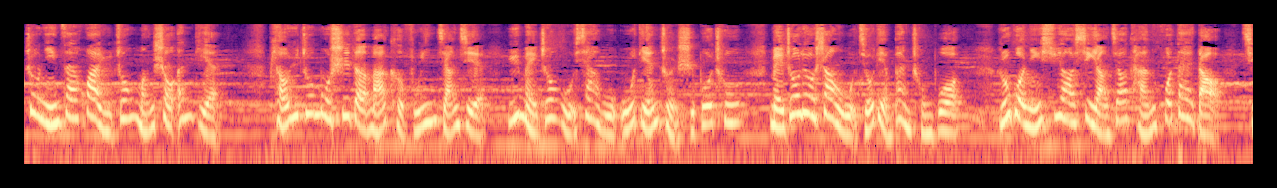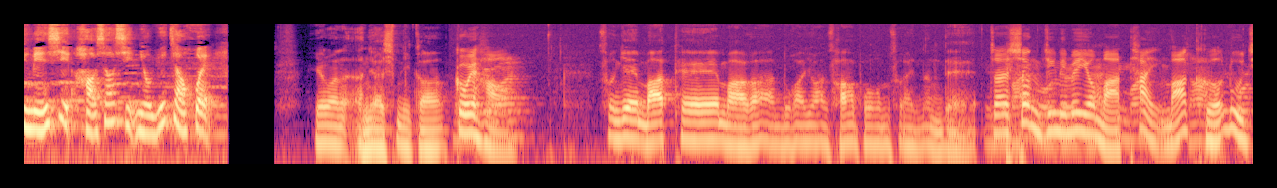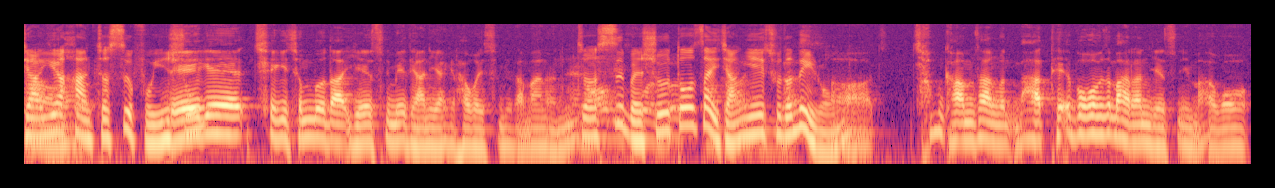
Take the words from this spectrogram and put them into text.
祝您在话语中蒙受恩典。朴玉珠牧师的马可福音讲解于每周五下午五点准时播出每周六上午九点半重播。如果您需要信仰交谈或带导请联系好消息纽约教会。各位好。啊 성경에 마태, 마가, 누가, 요한 사복음서가 있는데 在圣经里面有马太、马可、路加、约翰这四福音书， 네 개 책이 전부 다 예수님에 대한 이야기를 하고 있습니다만은 这四本书都在讲耶稣的内容。 어, 참 감사한 건 마태복음에서 말하는 예수님하고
